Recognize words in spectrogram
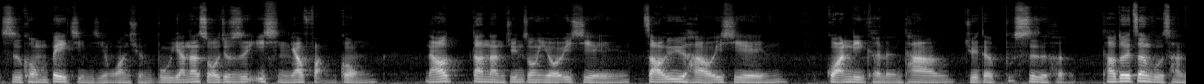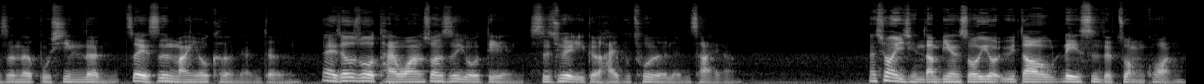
时空背景已经完全不一样。那时候就是一心要反攻，然后当然军中有一些遭遇，还有一些管理，可能他觉得不适合，他对政府产生了不信任，这也是蛮有可能的。那也就是说，台湾算是有点失去一个还不错的人才了。那像以前当兵的时候，也有遇到类似的状况。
